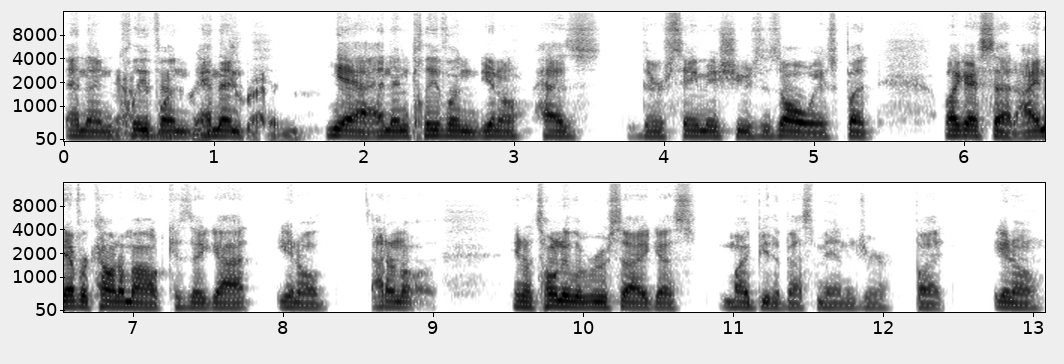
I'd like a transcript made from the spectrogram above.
and then yeah, Cleveland, and then treading. yeah, and then Cleveland, you know, has their same issues as always. But like I said, I never count them out because they got, you know, I don't know, you know, Tony La Russa, I guess, might be the best manager, but you know,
